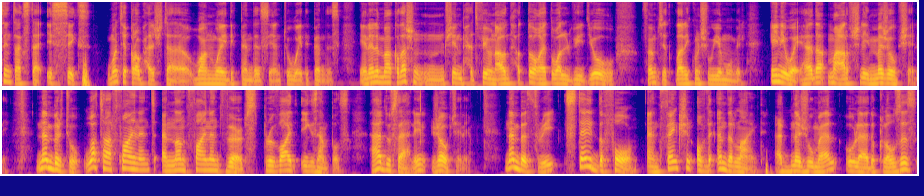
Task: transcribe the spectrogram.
syntax تاع S6 وما تيقراو بحال تاع one way dependency and two way dependency. يعني لما نقدرش نمشي نبحث فيه ونعاود نحطوه غيطول الفيديو فهمتي؟ يقدر يكون شوية ممل. anyway هذا ما عرفتش ليه ما جاوبش عليه number two what are finite and non-finite verbs provide examples هادو ساهلين جاوبت عليه number three state the form and function of the underlined عندنا جمل ولا هادو clauses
